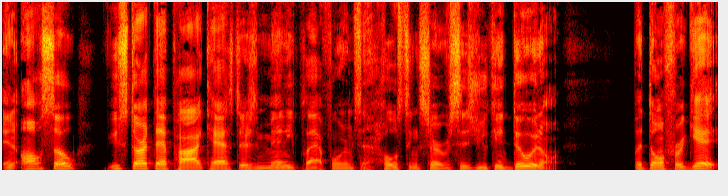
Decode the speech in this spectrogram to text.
And also, if you start that podcast, there's many platforms and hosting services you can do it on. But don't forget,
